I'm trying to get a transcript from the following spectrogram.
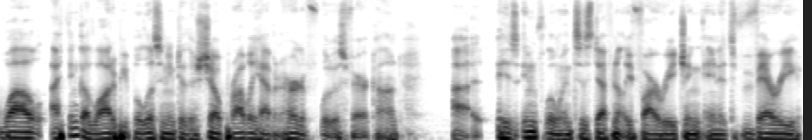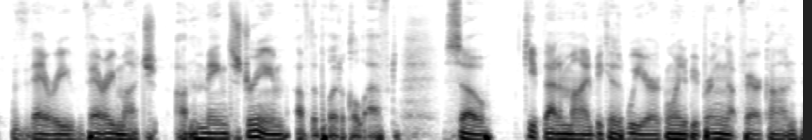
while I think a lot of people listening to the show probably haven't heard of Louis Farrakhan, uh, his influence is definitely far-reaching, and it's very, very, very much on the mainstream of the political left. So keep that in mind because we are going to be bringing up Farrakhan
